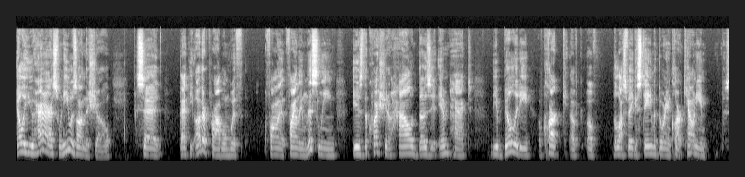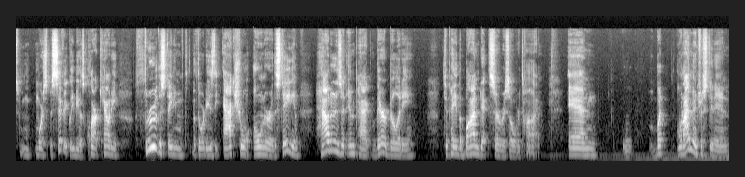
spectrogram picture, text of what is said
Elihu Harris, when he was on the show, said that the other problem with filing, filing this lien is the question of how does it impact the ability of Clark of, of the Las Vegas Stadium Authority and Clark County, and more specifically because Clark County, through the Stadium Authority, is the actual owner of the stadium. How does it impact their ability to pay the bond debt service over time? And but what I'm interested in,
